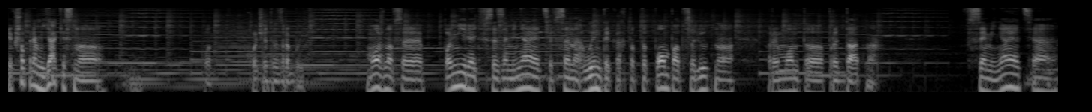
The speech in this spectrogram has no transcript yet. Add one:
Якщо прям якісно от, хочете зробити, можна все поміряти, все заміняється, все на гвинтиках, тобто помпа абсолютно ремонтопридатна. Все міняється,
